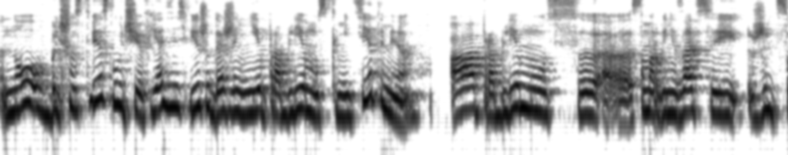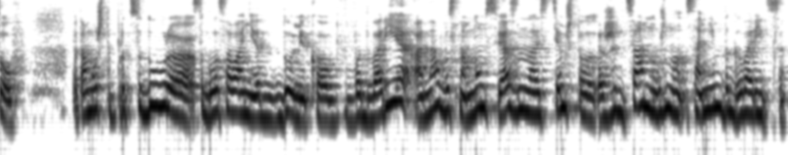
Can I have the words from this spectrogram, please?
Но в большинстве случаев я здесь вижу даже не проблему с комитетами, а проблему с э, самоорганизацией жильцов. Потому что процедура согласования домика во дворе, она в основном связана с тем, что жильцам нужно самим договориться.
